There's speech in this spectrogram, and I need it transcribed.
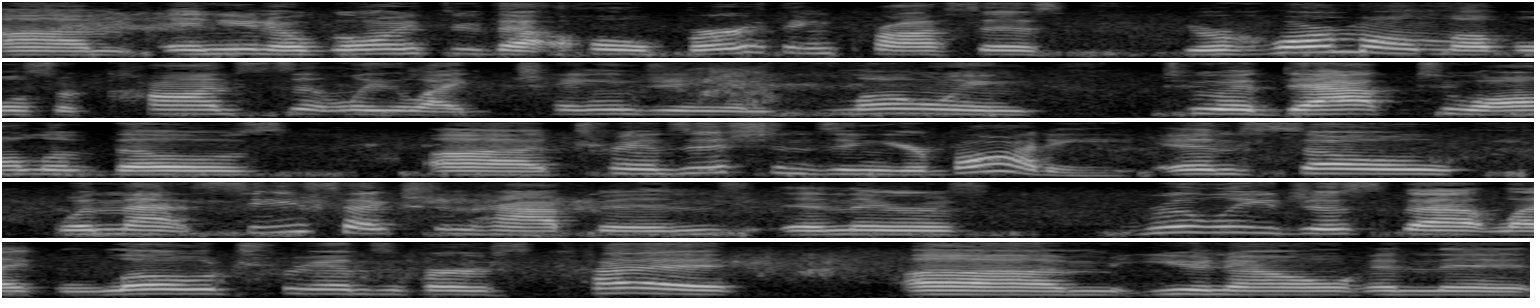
um, and you know going through that whole birthing process your hormone levels are constantly like changing and flowing to adapt to all of those uh, transitions in your body and so when that c-section happens and there's really just that like low transverse cut um you know and the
